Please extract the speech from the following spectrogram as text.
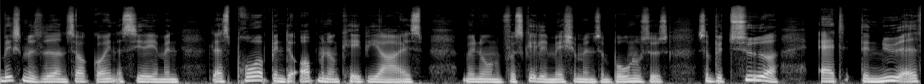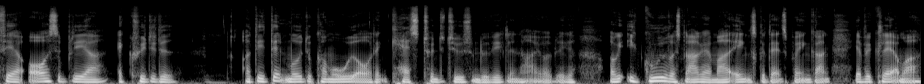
virksomhedslederen så går ind og siger, jamen lad os prøve at binde det op med nogle KPIs, med nogle forskellige measurements som bonuses, som betyder, at den nye adfærd også bliver accredited. Og det er den måde, du kommer ud over den catch-22, som du virkelig har i øjeblikket. Og i Gud, hvor snakker jeg meget engelsk og dansk på en gang. Jeg beklager mig.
